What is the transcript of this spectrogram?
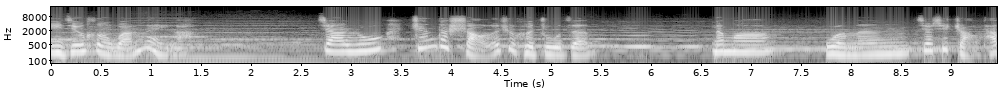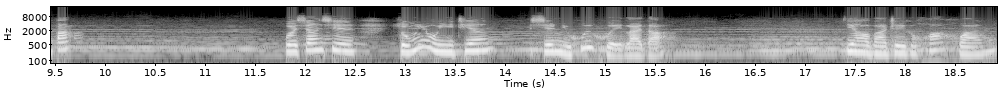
已经很完美了。假如真的少了这颗珠子，那么。我们就去找他吧。我相信，总有一天，仙女会回来的。要把这个花环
